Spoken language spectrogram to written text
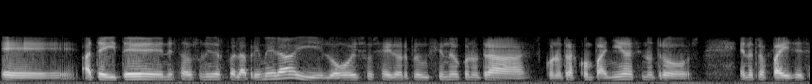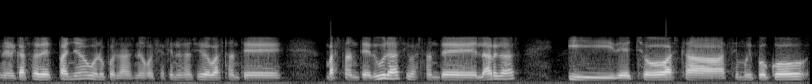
Eh, AT&T en Estados Unidos fue la primera y luego eso se ha ido reproduciendo con otras con otras compañías en otros en otros países. En el caso de España, bueno, pues las negociaciones han sido bastante bastante duras y bastante largas y de hecho hasta hace muy poco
